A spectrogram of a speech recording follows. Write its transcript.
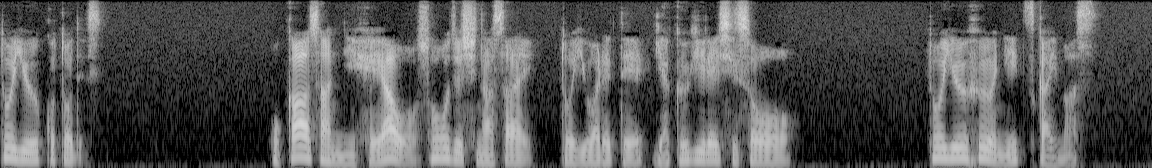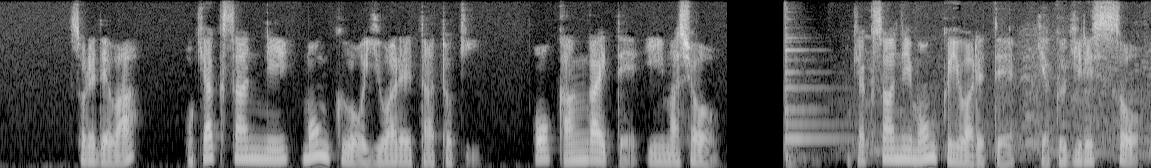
ということです。お母さんに部屋を掃除しなさいと言われて逆切れしそう。という風に使います。それでは、お客さんに文句を言われた時を考えて言いましょう。お客さんに文句言われて逆切れしそう。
